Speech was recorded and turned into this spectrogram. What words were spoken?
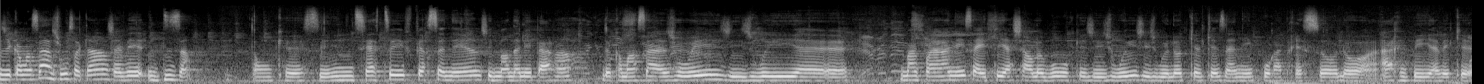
J'ai commencé à jouer au soccer, j'avais 10 ans. Donc, euh, c'est une initiative personnelle. J'ai demandé à mes parents de commencer à jouer. J'ai joué. Euh, ma première année, ça a été à Charlebourg que j'ai joué. J'ai joué là quelques années pour après ça, là, arriver avec euh,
